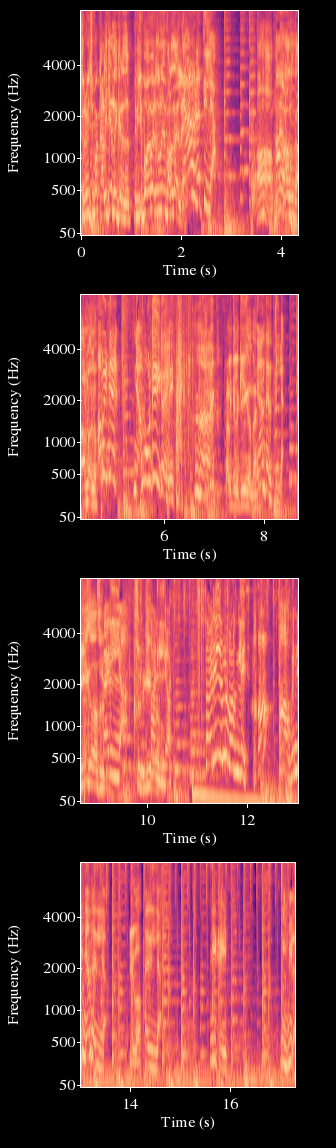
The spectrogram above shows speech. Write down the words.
സുരഭി ചുമ്മാ കളിക്കാൻ നിൽക്കരുത് എനിക്ക് പോയ ഞാൻ പറഞ്ഞതല്ലേ? ഞാൻ വിടത്തില്ല. ആ പിന്നെ ഞാൻ പൂട്ടിയിരിക്കുമല്ലേ സുരഭി, കീ തന്നെ ഞാൻ തരത്തില്ല. കീ കഥാ സുരഭി തരില്ല. ഇനി തരില്ല. തരില്ലെന്ന് പറഞ്ഞില്ലേ? ആ ആ പിന്നെ ഞാൻ തരില്ല. ഇതാ. തരില്ല. നീ കൈ. ഇല്ല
